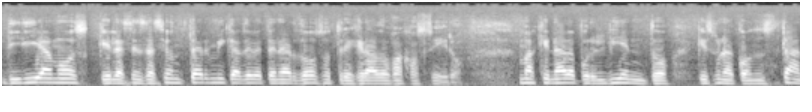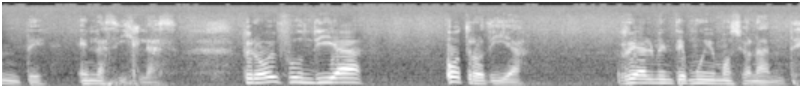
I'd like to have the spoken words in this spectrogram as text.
diríamos que la sensación térmica debe tener 2 o 3 grados bajo cero. Más que nada por el viento, que es una constante en las islas. Pero hoy fue un día, otro día, realmente muy emocionante.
